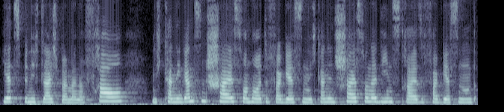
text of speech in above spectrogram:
jetzt bin ich gleich bei meiner Frau und ich kann den ganzen Scheiß von heute vergessen, ich kann den Scheiß von der Dienstreise vergessen und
